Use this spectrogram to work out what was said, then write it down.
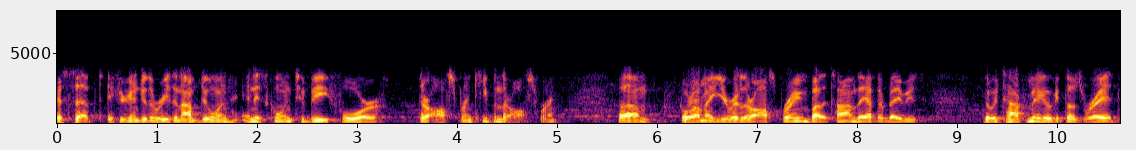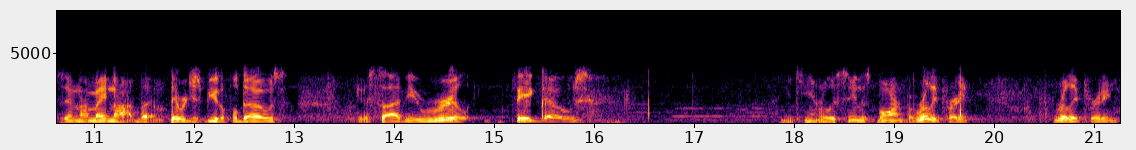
except if you're going to do the reason I'm doing, and it's going to be for their offspring, keeping their offspring. Um, or I may get rid of their offspring by the time they have their babies. There'll be time for me to go get those reds, and I may not. But they were just beautiful does. Get a side view, really big does. You can't really see in this barn, but really pretty. Really pretty.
